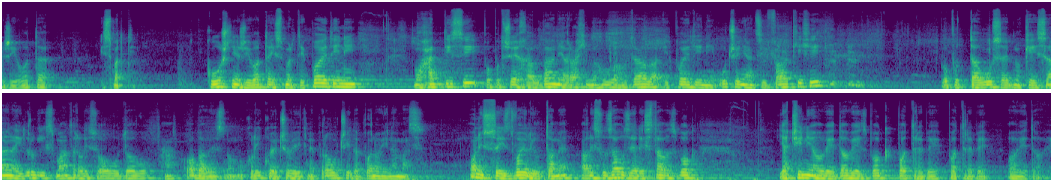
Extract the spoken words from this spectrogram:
života i smrti. Kušnje života i smrti. Pojedini muhaddisi, poput šeha Albanija, rahimahullahu ta'ala, i pojedini učenjaci fakihi, poput Tavusa ibn Kejsana i drugih, smatrali su ovu dovu ha, obaveznom, ukoliko je čovjek ne prouči, da ponovi namaz. Oni su se izdvojili u tome, ali su zauzeli stav zbog jačine ove dove, zbog potrebe, potrebe ove dove.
